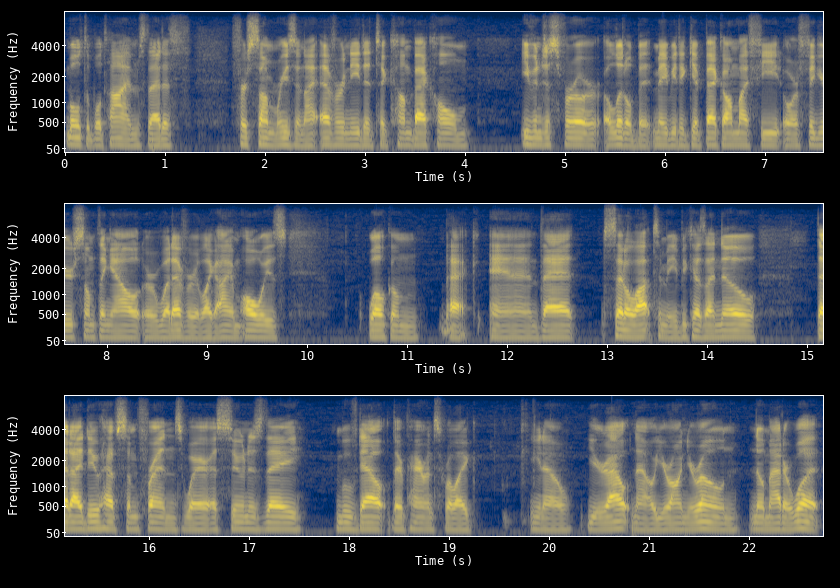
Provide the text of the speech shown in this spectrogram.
multiple times that if for some reason I ever needed to come back home, even just for a little bit, maybe to get back on my feet or figure something out or whatever, like I am always welcome back. And that said a lot to me because I know that I do have some friends where as soon as they moved out, their parents were like, you know, you're out now, you're on your own, no matter what.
